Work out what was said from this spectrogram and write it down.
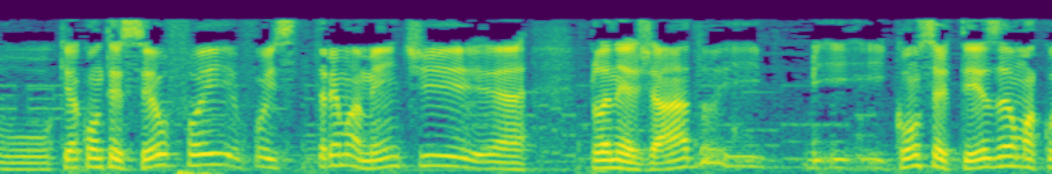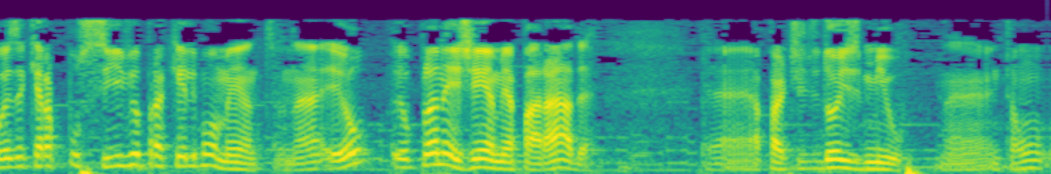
O que aconteceu foi, foi extremamente é, planejado e, e, e com certeza uma coisa que era possível para aquele momento. Né? Eu, eu planejei a minha parada é, a partir de 2000. Né? Então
